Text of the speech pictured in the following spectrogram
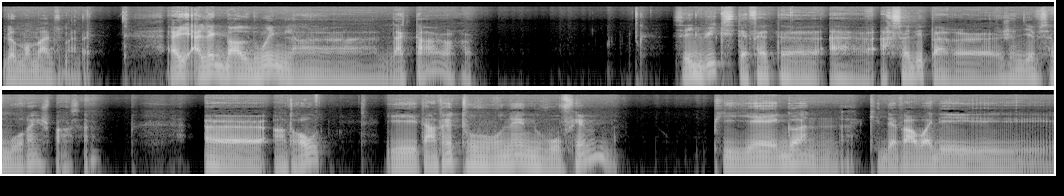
Le moment du matin. Hey, Alec Baldwin, l'acteur, c'est lui qui s'était fait euh, harceler par euh, Geneviève Sabourin, je pense. Hein. Euh, entre autres, il est en train de tourner un nouveau film, puis il a Egon qui devait avoir des,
